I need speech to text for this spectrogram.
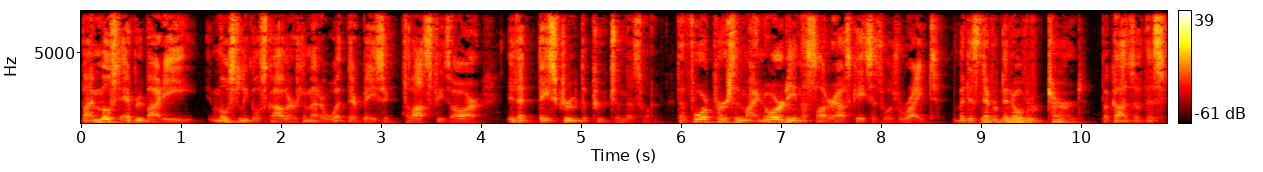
by most everybody, most legal scholars, no matter what their basic philosophies are, is that they screwed the pooch in this one. The four person minority in the slaughterhouse cases was right, but it's never been overturned because of this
